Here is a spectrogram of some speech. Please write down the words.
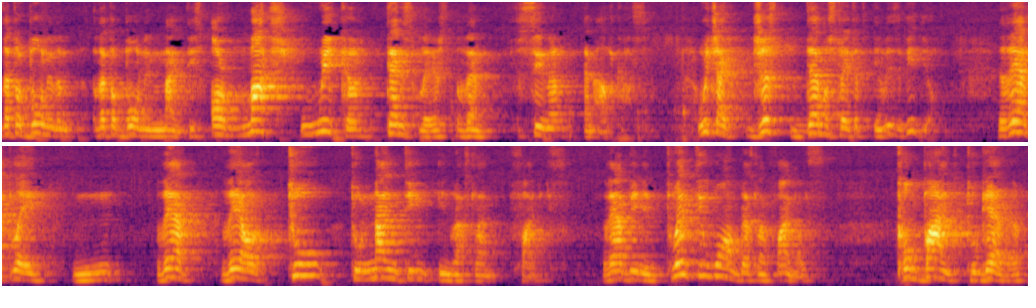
that are born in the, that are born in the 90s are much weaker tennis players than Sinner and Alcaraz, which I just demonstrated in this video. They have played, they have, they are 2 to 19 in Grand Slam finals. They have been in 21 Grand Slam finals combined together,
